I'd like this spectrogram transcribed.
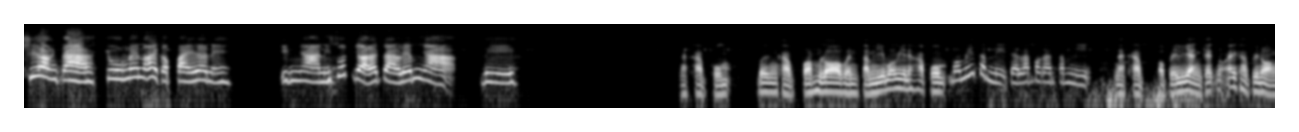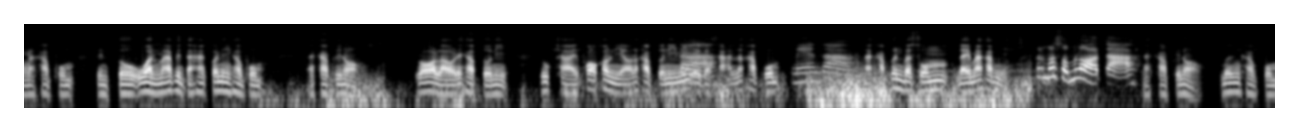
เชื่องจ้าจูงน้อยๆก็ไปแล้วนี่กินยานี่สุดยอดแล้วจ้าเล่มยาดีนะครับ ผมเบิ้งครับความรอเพิ่นตำนี้บ่มีนะครับ ผมบ่มีตำหนิจะรับประกันตำหนินะครับเอาไปเลี้ยงจักหน้อยครับพี่น้องนะครับ ผมเป็นตัวอ้วนมาเป็นตาฮักก็นี่ครับ ผมนะครับ พี่น้องล่อเราเลยครับ ตัวนี้ลูกชายพ่อข้าวเหนียวนะครับ ตัวนี้มีเอกสารนะครับ ผมแม่นจ้านะครับ เพื่อนผสมใดมาครับนี่เพิ่นผสมหลอดจ้านะครับ พี่น้องเบิ้งครับ ผม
